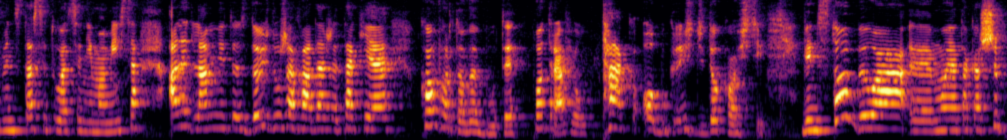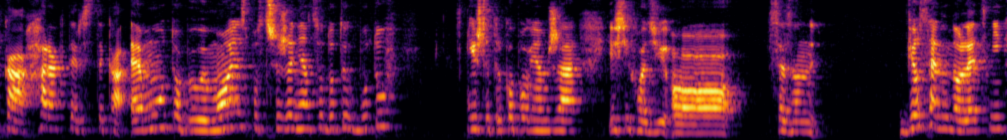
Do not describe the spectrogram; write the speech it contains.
więc ta sytuacja nie ma miejsca, ale dla mnie to jest dość duża wada, że takie komfortowe buty potrafią tak obgryźć do kości. Więc to była y, moja taka szybka charakterystyka emu, to były moje spostrzeżenia co do tych butów. Jeszcze tylko powiem, że jeśli chodzi o sezon wiosenno-letni,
